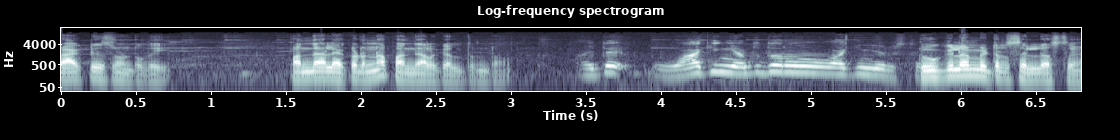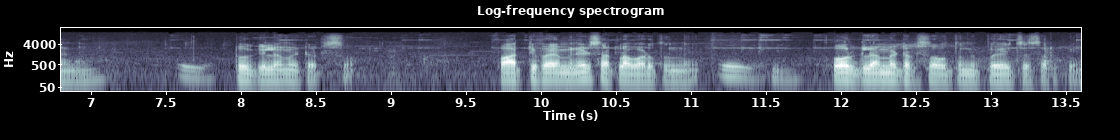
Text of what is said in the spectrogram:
ప్రాక్టీస్ ఉంటుంది. పందాలు ఎక్కడున్నా పందాలకు వెళ్తుంటాం. అయితే వాకింగ్ ఎంత దూరం వాకింగ్ చేపిస్తారు? టూ కిలోమీటర్స్ వెళ్ళి వస్తాయండి. Two kilometres forty five minutes అట్లా పడుతుంది. ఫోర్ కిలోమీటర్స్ అవుతుంది పోయి వచ్చేసరికి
